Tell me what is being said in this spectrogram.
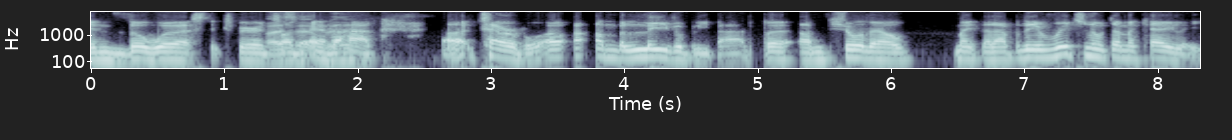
been the worst experience I've ever really? had. Uh, terrible, uh, unbelievably bad. But I'm sure they'll make that out. But the original Da Michele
